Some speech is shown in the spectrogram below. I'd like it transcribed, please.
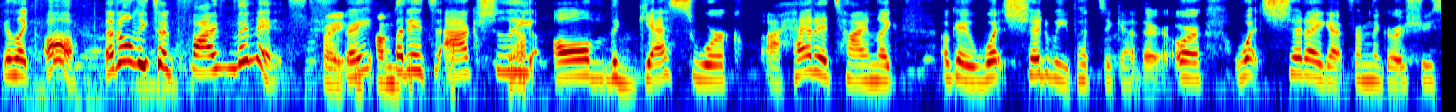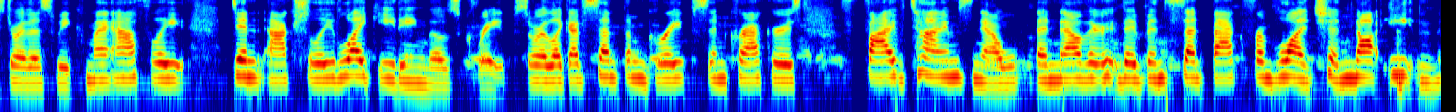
you're like, oh, that only took five minutes Right. Right? comes- but it's actually all the guesswork ahead of time like okay what should we put together? Or what should i get from the grocery store this week? My athlete didn't actually like eating those grapes or like i've sent them grapes and crackers five times now and now they're they've been sent back from lunch and not eaten.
